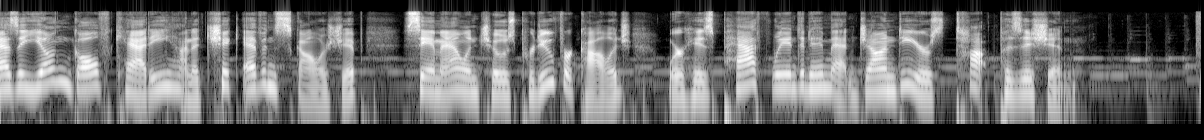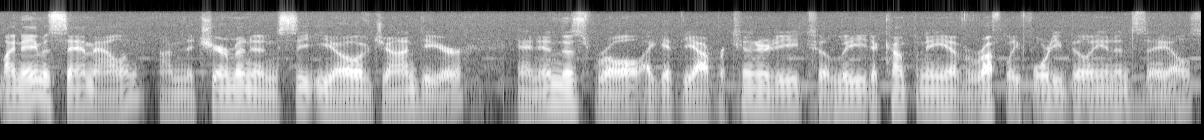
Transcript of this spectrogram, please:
As a young golf caddy on a Chick Evans scholarship, Sam Allen chose Purdue for college, where his path landed him at John Deere's top position. My name is Sam Allen. I'm the chairman and CEO of John Deere. And in this role, I get the opportunity to lead a company of roughly 40 billion in sales,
